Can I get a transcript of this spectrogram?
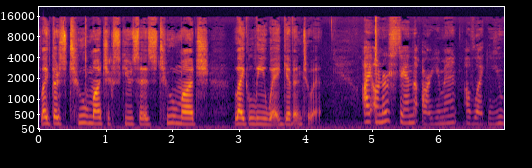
Like there's too much excuses, too much like leeway given to it. I understand the argument of like you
